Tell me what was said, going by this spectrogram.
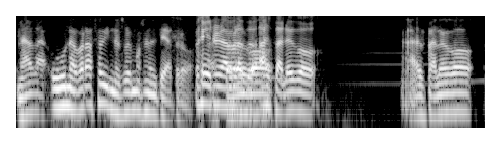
Nada, un abrazo y nos vemos en el teatro. un abrazo. Hasta luego. Hasta luego.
